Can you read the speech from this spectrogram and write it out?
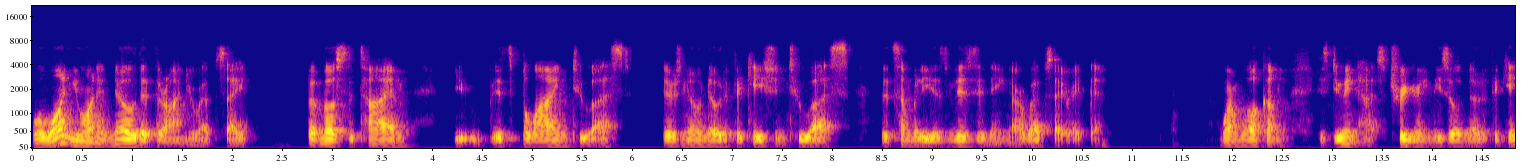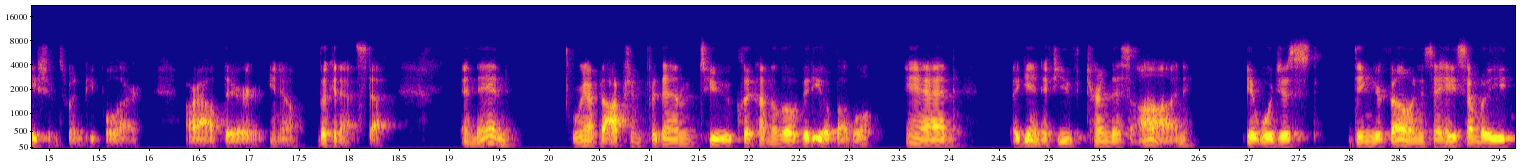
well one you want to know that they're on your website but most of the time you, it's blind to us. There's no notification to us that somebody is visiting our website right then. Warm Welcome is doing that. It's triggering these little notifications when people are are out there, you know, looking at stuff. And then we have the option for them to click on the little video bubble. And again, if you've turned this on, it will just ding your phone and say, "Hey, somebody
